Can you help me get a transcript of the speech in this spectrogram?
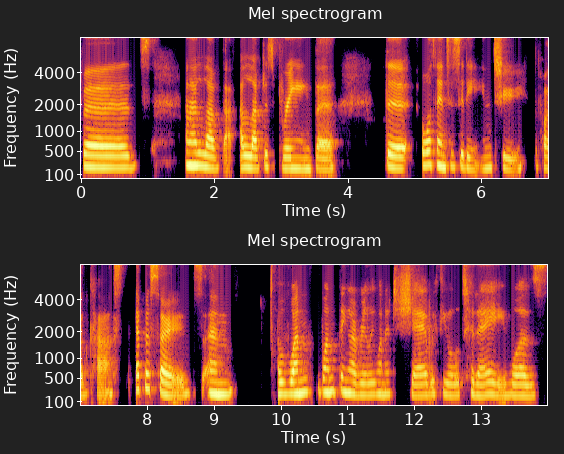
birds. And I love that. I love just bringing the the authenticity into the podcast episodes. And one one thing I really wanted to share with you all today was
